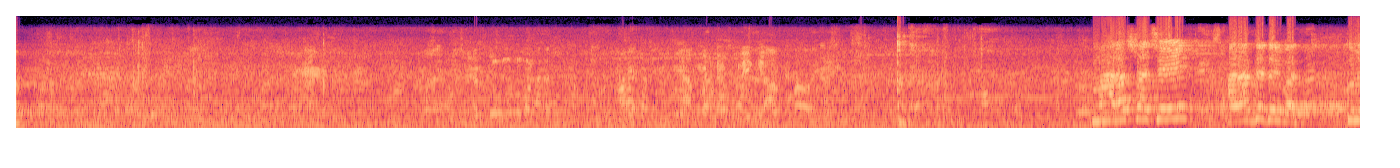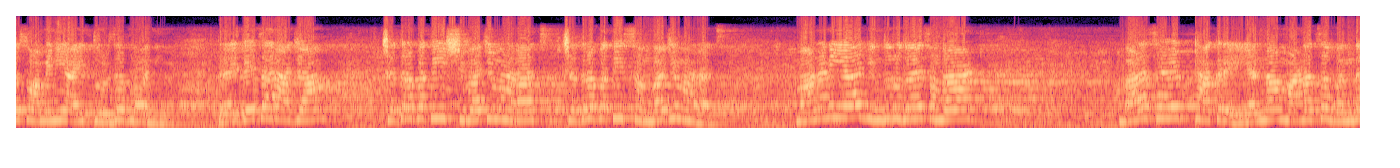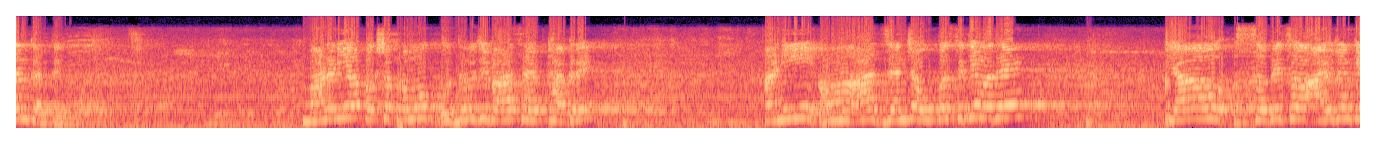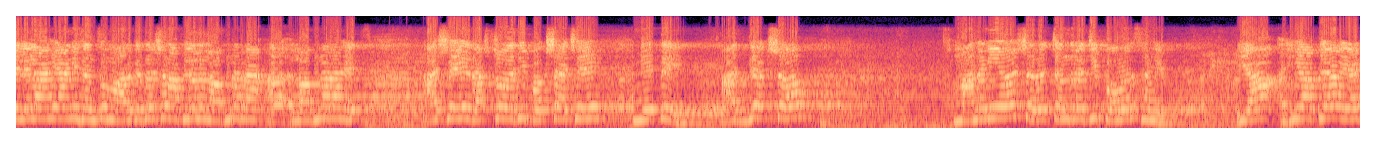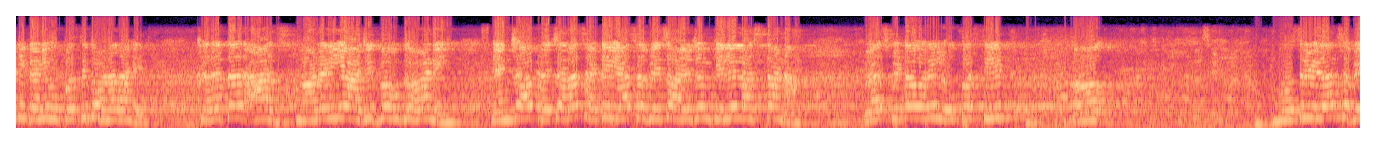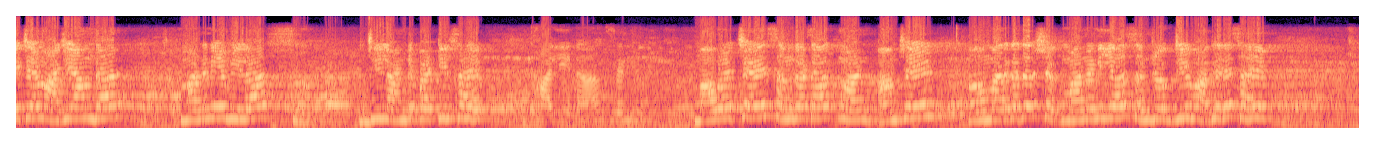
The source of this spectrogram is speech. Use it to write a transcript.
महाराष्ट्राचे आराध्य दैवत कुलस्वामिनी आई तुळजाभवानी. रयतेचा राजा छत्रपती शिवाजी महाराज छत्रपती संभाजी महाराज. माननीय हिंदू हृदय सम्राट बाळासाहेब ठाकरे यांना मानाचं वंदन करते. माननीय पक्षप्रमुख उद्धवजी बाळासाहेब ठाकरे आणि आज ज्यांच्या उपस्थितीमध्ये या सभेचं आयोजन केलेलं आहे आणि ज्यांचं मार्गदर्शन आपल्याला लाभणार लाभणार आहेत असे राष्ट्रवादी पक्षाचे नेते अध्यक्ष माननीय शरदचंद्रजी पवार साहेब. या हे आपल्या या ठिकाणी उपस्थित होणार आहेत. खरं तर आज माननीय अजितभाऊ गव्हाणे यांच्या प्रचारासाठी या सभेचं आयोजन केलेलं असताना व्यासपीठावरील उपस्थित भोसरी विधानसभेचे माजी आमदार माननीय विलास जी लांडे पाटील साहेब खाली ना मावळचे संघटक आमचे मार्गदर्शक माननीय संजोगजी वाघेरे साहेब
